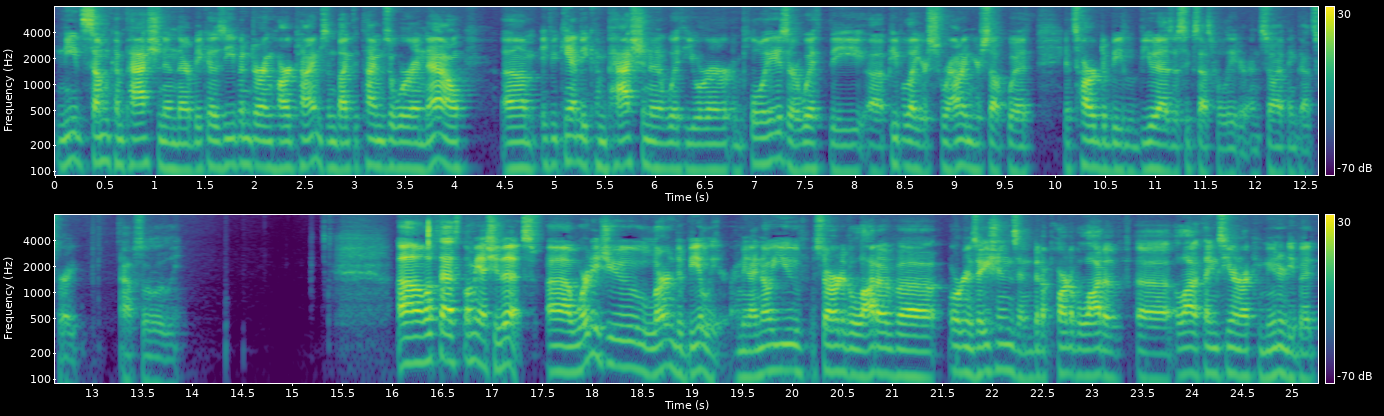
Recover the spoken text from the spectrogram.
needs some compassion in there because even during hard times and like the times that we're in now, um, if you can't be compassionate with your employees or with the uh, people that you're surrounding yourself with, it's hard to be viewed as a successful leader. And so I think that's great. Absolutely. Uh, let's ask, let me ask you this. Uh, where did you learn to be a leader? I mean, I know you've started a lot of uh, organizations and been a part of a lot of uh, a lot of things here in our community, but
